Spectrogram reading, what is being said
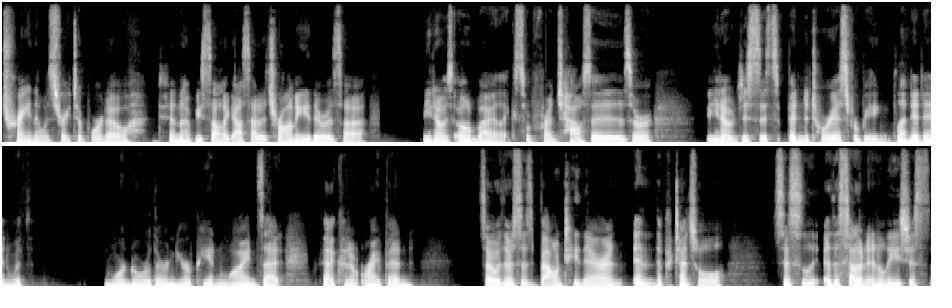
train that went straight to Bordeaux. I don't know if you saw like outside of Trani, there was a, you know, it was owned by like some French houses or, you know, just it's been notorious for being blended in with more northern European wines that that couldn't ripen. So there's this bounty there, and and the potential Sicily, the southern Italy is just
